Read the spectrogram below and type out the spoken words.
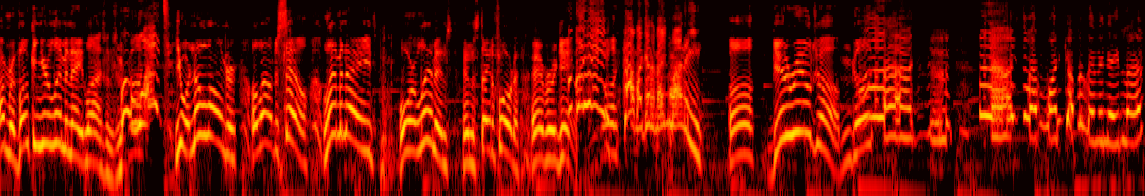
I'm revoking your lemonade license. What? You are no longer allowed to sell lemonades or lemons in the state of Florida ever again. But hey, Uh, how am I gonna make money? uh, get a real job. Uh, uh, I still have one cup of lemonade left.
